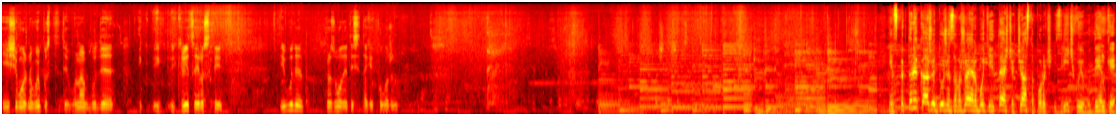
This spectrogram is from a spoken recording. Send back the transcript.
її ще можна випустити, вона буде ікритися і рости. І буде розводитися так, як положено. Інспектори кажуть, дуже заважає роботі і те, що часто поруч із річкою будинки,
